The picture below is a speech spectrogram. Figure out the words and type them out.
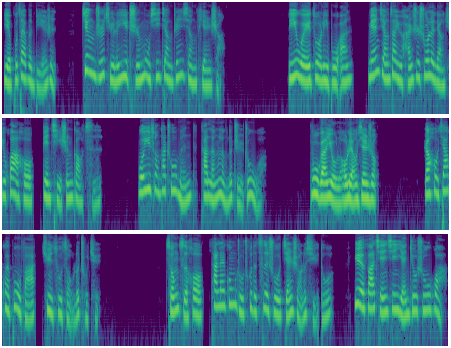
也不再问别人。径直取了一匙木樨降真香添上。李伟坐立不安，勉强在与韩氏说了两句话后，便起身告辞。我欲送他出门，他冷冷地止住我：“不敢有劳梁先生。”然后加快步伐，迅速走了出去。从此后，他来公主处的次数减少了许多，越发潜心研究书画，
